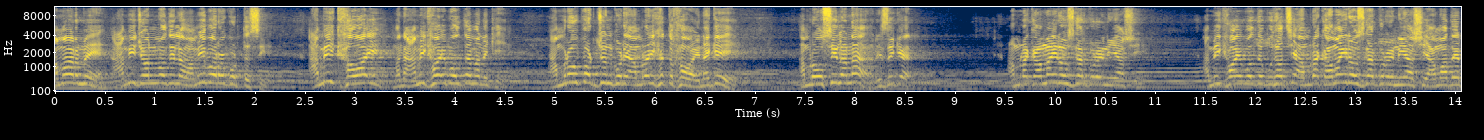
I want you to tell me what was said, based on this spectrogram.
আমার মেয়ে, আমি জন্ম দিলাম, আমি বড় করতেছি। আমি খাওয়াই মানে আমি খাওয়াই বলতে মানে কি? আমরা উপার্জন করি, আমরাই খেতে খাওয়াই, নাকি? আমরা ওসিলা না, রিজিকের? আমরা কামাই রোজগার করে নিয়ে আসি। আমি খাওয়াই বলতে বুঝাচ্ছি, আমরা কামাই রোজগার করে নিয়ে আসি, আমাদের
